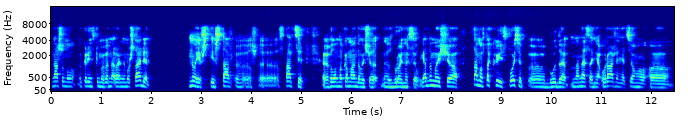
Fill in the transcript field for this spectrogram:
в нашому українському генеральному штабі. Ну і в, і в став, е, е, ставці е, головнокомандувача збройних сил. Я думаю, що саме в такий спосіб буде нанесення ураження цьому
